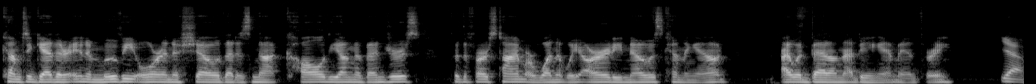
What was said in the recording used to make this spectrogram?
come together in a movie or in a show that is not called Young Avengers for the first time or one that we already know is coming out, I would bet on that being Ant Man 3. Yeah,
